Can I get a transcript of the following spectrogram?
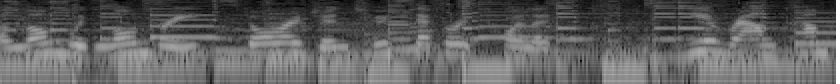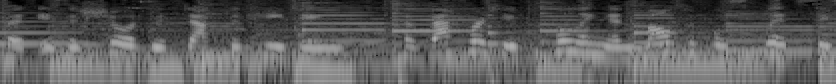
along with laundry, storage and two separate toilets. Year-round comfort is assured with ducted heating, evaporative cooling and multiple split systems.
